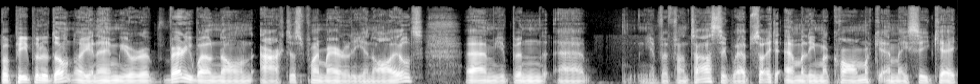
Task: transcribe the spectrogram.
but people who don't know your name, you're a very well known artist, primarily in oils. Um, you've been uh, you have a fantastic website, Emily McCormack, M A C K,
